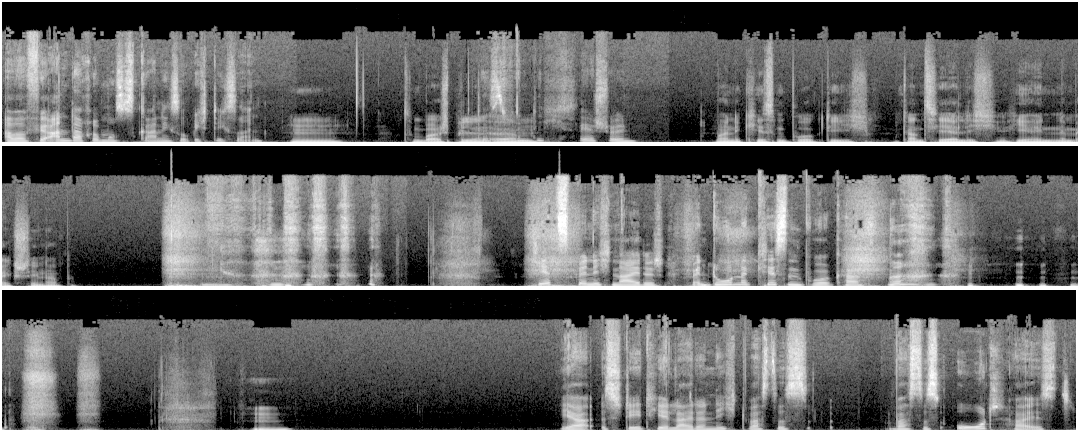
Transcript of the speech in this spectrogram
aber für andere muss es gar nicht so wichtig sein. Hm. Zum Beispiel Das ähm, finde ich sehr schön. meine Kissenburg, die ich ganz jährlich hier hinten im Eck stehen habe. Jetzt bin ich neidisch. Wenn du eine Kissenburg hast, ne? Hm. Ja, es steht hier leider nicht, was das, was das Od heißt.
